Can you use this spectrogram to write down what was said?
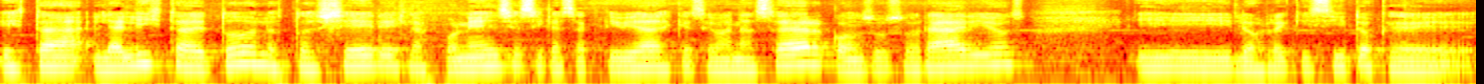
está la lista de todos los talleres, las ponencias y las actividades que se van a hacer con sus horarios y los requisitos que,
